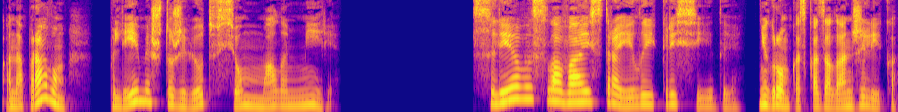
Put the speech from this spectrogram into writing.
а на правом — «Племя, что живет в всем малом мире». «Слева слова и строила и кресиды», — негромко сказала Анжелика,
